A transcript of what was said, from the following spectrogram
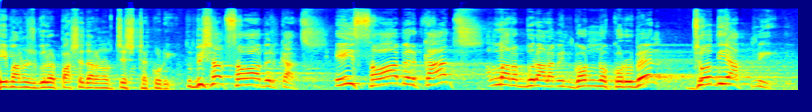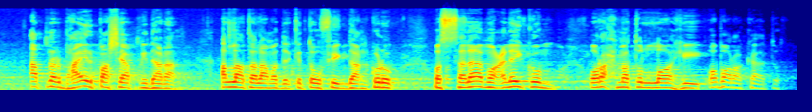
এই মানুষগুলোর পাশে দাঁড়ানোর চেষ্টা করি। তো বিশাল সওয়াবের কাজ। এই সওয়াবের কাজ আল্লাহ রাব্বুল আলমিন গণ্য করবেন যদি আপনি আপনার ভাইয়ের পাশে আপনি দাঁড়ান। আল্লাহ তালা আমাদেরকে তৌফিক দান করুক। আসসালামু আলাইকুম ওরহমতুল্লাহি ওবরাকাতুহ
